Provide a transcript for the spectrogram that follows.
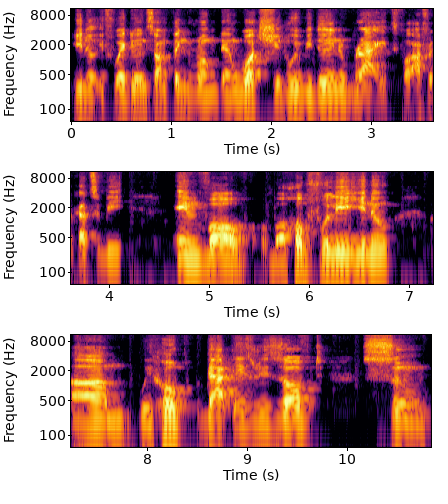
you know if we're doing something wrong then what should we be doing right for africa to be involved? But hopefully you know um we hope that is resolved soon.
